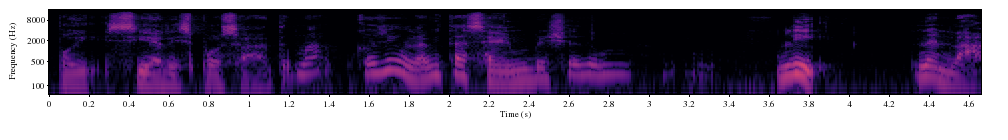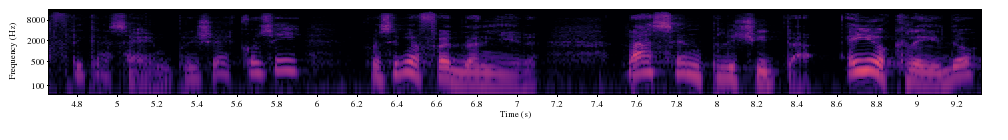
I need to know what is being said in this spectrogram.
poi si è risposato. Ma così una vita semplice, lì nell'Africa semplice, così, così per Fra Daniele. La semplicità. E io credo,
